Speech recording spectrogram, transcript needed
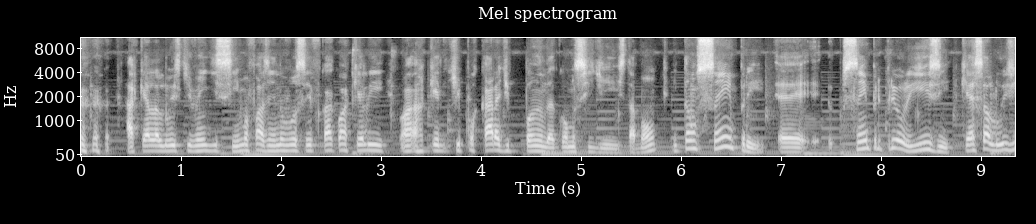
Aquela luz que vem de cima fazendo você ficar com aquele, aquele tipo cara de panda, como se diz, tá bom? Então, sempre, é, sempre priorize que essa luz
